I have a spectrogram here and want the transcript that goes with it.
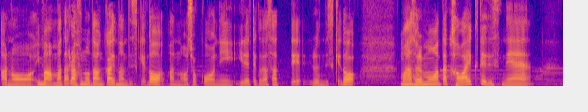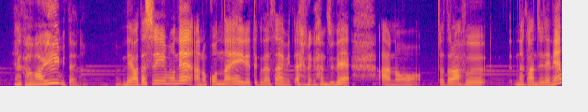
あの今まだラフの段階なんですけどあの書庫に入れてくださってるんですけどまあそれもまた可愛くてですねいや可愛いみたいな。で私もねあのこんな絵入れてくださいみたいな感じであのちょっとラフな感じでね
